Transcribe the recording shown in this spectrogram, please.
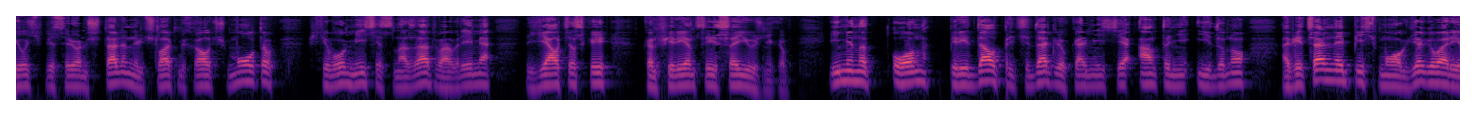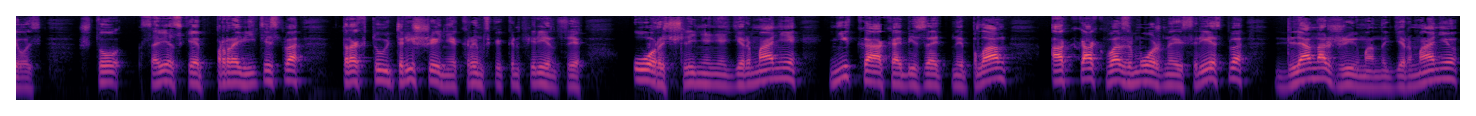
Иосиф Виссарионович Сталин и Вячеслав Михайлович Молотов всего месяц назад во время Ялтинской конференции союзников. Именно он передал председателю комиссии Антони Идону официальное письмо, где говорилось, что советское правительство трактует решение Крымской конференции о расчленении Германии не как обязательный план, а как возможное средство для нажима на Германию,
